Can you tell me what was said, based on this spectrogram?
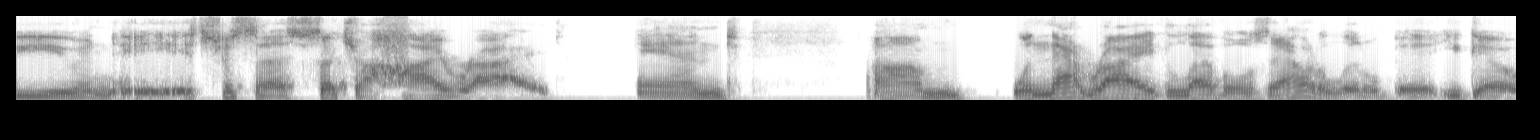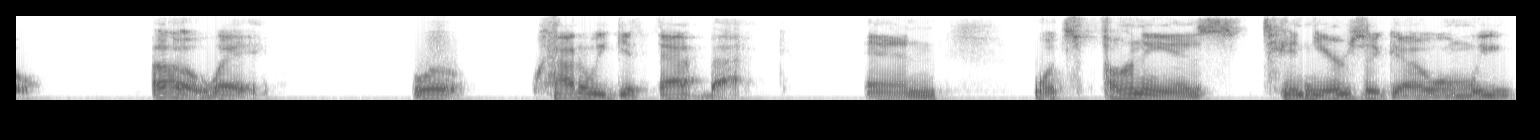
you, and it's just a such a high ride. And um, when that ride levels out a little bit, you go, "Oh wait, well, how do we get that back?" And what's funny is ten years ago when we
